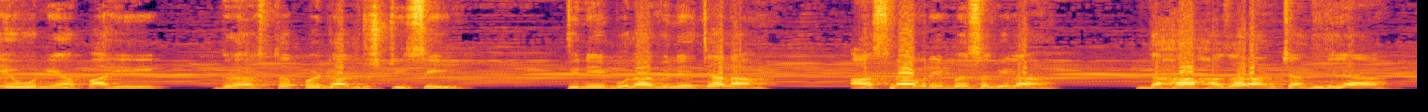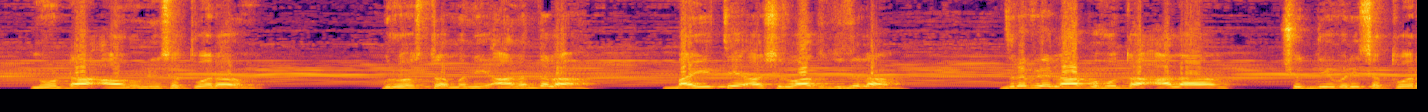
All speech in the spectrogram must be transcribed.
येऊनिया पाही ग्रहस्थ पडला दृष्टीसी. तिने बोलाविले त्याला आसनावरी बसविला. दहा हजारांच्या दिधल्या नोटा आणून सत्वर गृहस्थ मनी आनंदला बाईचे आशीर्वाद दिदला द्रव्य लाभ होता आला शुद्धीवरी सत्वर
